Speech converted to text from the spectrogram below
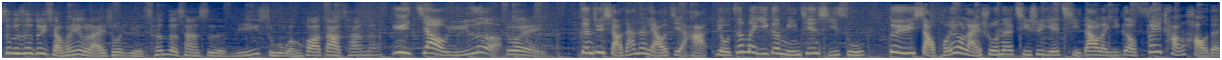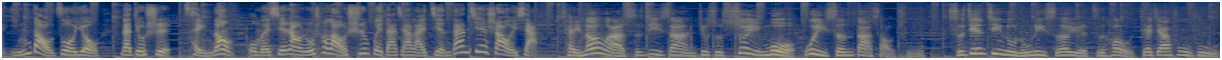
是不是对小朋友来说也称得上是民俗文化大餐呢？寓教于乐。对，根据小丹的了解哈，有这么一个民间习俗，对于小朋友来说呢，其实也起到了一个非常好的引导作用，那就是彩弄。我们先让荣成老师为大家来简单介绍一下。彩弄啊，实际上就是岁末卫生大扫除。时间进入农历十二月之后，家家户户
